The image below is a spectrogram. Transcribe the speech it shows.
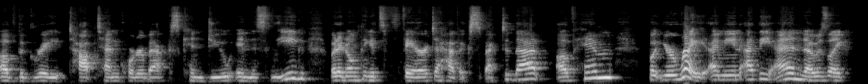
of the great top 10 quarterbacks can do in this league. But I don't think it's fair to have expected that of him. But you're right. I mean, at the end, I was like,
